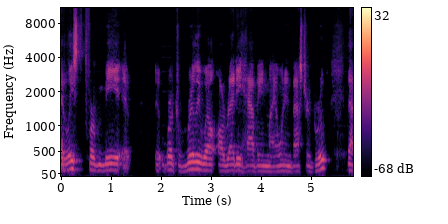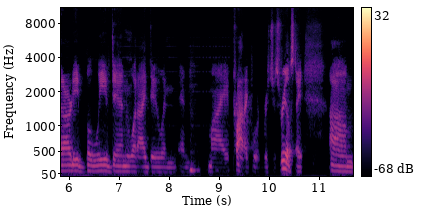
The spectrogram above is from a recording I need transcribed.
at least for me, it, it worked really well already having my own investor group that already believed in what I do and and my product, which is real estate, um,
